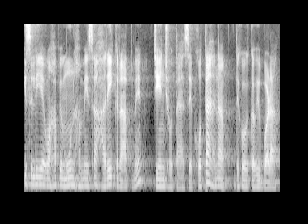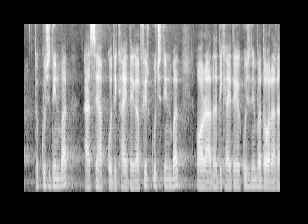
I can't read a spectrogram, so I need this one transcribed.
इसलिए वहाँ पे मून हमेशा हर एक रात में चेंज होता है सेफ़ होता है ना? देखो, कभी बड़ा तो कुछ दिन बाद ऐसे आपको दिखाई देगा। फिर कुछ दिन बाद और आधा दिखाई देगा, कुछ दिन बाद और आधा।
